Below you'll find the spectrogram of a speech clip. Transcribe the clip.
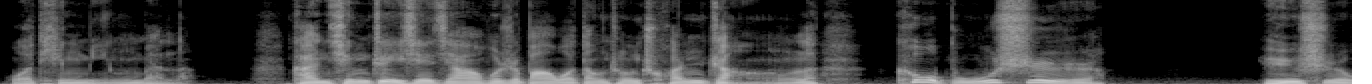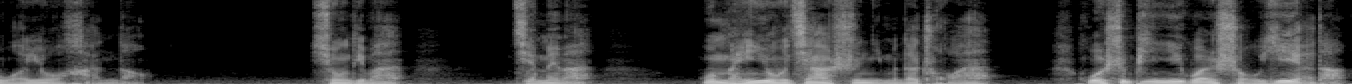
我听明白了，感情这些家伙是把我当成船长了，可我不是啊。”于是我又喊道：“兄弟们，姐妹们，我没有驾驶你们的船。”我是殡仪馆守夜的，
